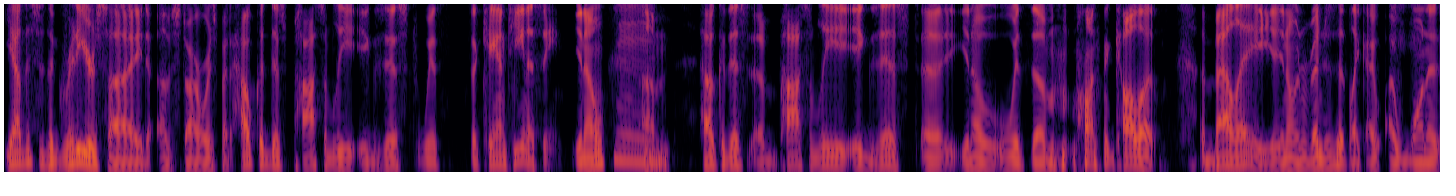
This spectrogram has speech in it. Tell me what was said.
yeah, this is the grittier side of Star Wars, but how could this possibly exist with the cantina scene? You know, Hmm. um, how could this uh, possibly exist? Uh, you know, with um, Monte Carlo ballet, you know, in Revenge of the Sith. Like, I, I want to,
